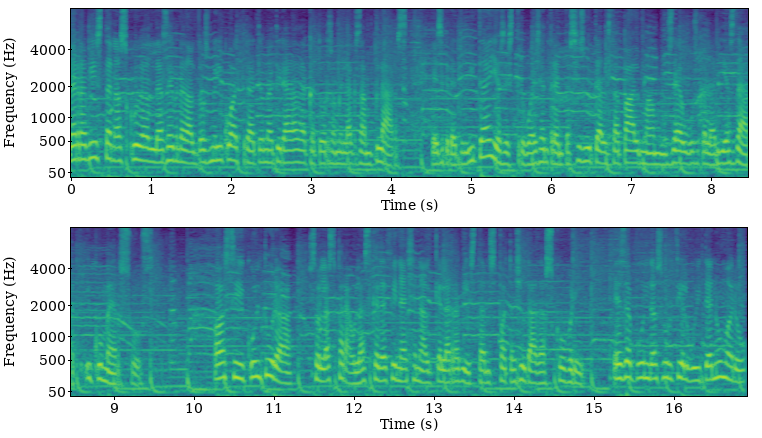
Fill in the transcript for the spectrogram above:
La revista, nascuda el desembre del 2004, té una tirada de 14.000 exemplars. És gratuïta i es distribueix en 36 hotels de Palma, museus, galeries d'art i comerços. Oci i cultura són les paraules que defineixen el que la revista ens pot ajudar a descobrir. És a punt de sortir el vuitè número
